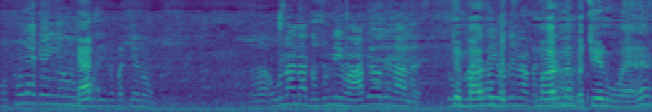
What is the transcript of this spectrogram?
ਉੱਥੋਂ ਲੈ ਕੇ ਆਈ ਆ ਉਹਨੂੰ ਕੁੜੀ ਨੂੰ ਬੱਚੇ ਨੂੰ। ਅਹ ਉਹਨਾਂ ਨਾਲ ਦੁਸ਼ਮਣੀ ਮਾਂ ਪਿਓ ਦੇ ਨਾਲ। ਤੂੰ ਮਾਰਨ ਉਹਦੇ ਨਾਲ ਬੱਚੇ ਮਾਰਨਾ ਨਾਲ। ਬੱਚੇ ਨੂੰ ਆਇਆ ਹੈ?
